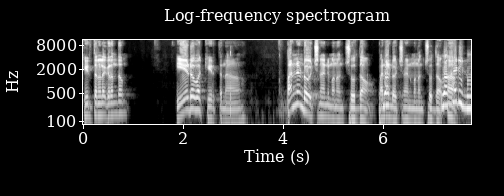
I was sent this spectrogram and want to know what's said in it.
కీర్తనల గ్రంథం ఏడవ కీర్తన. పన్నెండవ వచనాన్ని మనం చూద్దాం పన్నెండవ వచనాన్ని మనం చూద్దాం. ఒకడును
